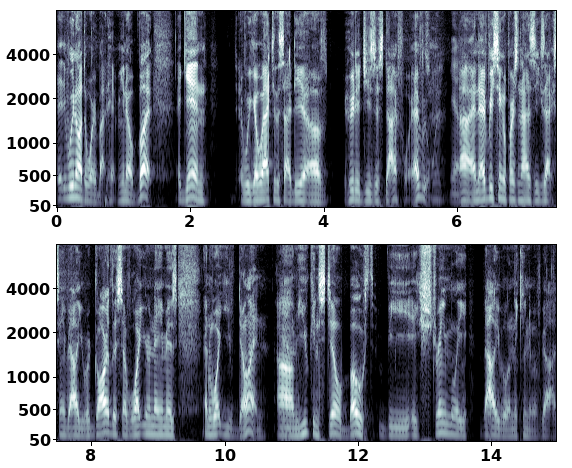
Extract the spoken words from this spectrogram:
we don't have to worry about him, you know. But again, we go back to this idea of who did Jesus die for? Everyone. Yeah. Uh, and every single person has the exact same value, regardless of what your name is and what you've done. Um, You can still both be extremely valuable in the kingdom of God.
